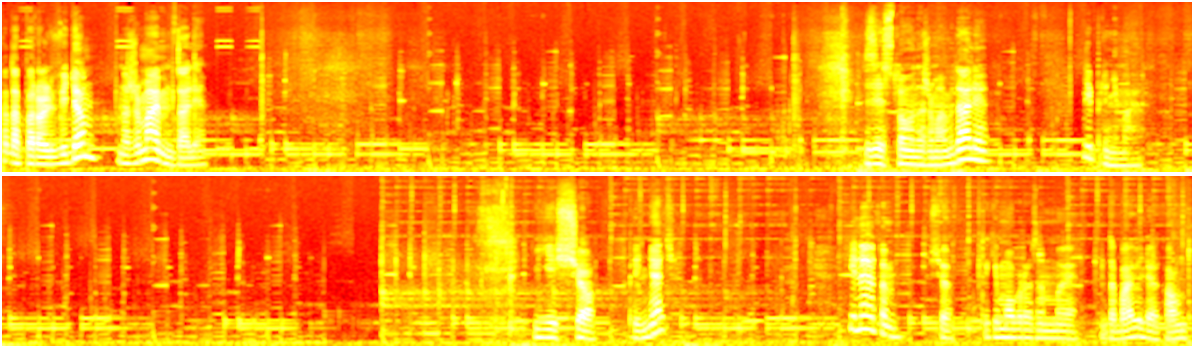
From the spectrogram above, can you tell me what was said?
Когда пароль введен, нажимаем «Далее». Здесь снова нажимаем «Далее» и принимаю. Еще принять. И на этом все. Таким образом мы добавили аккаунт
